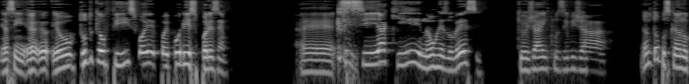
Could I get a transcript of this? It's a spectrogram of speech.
E assim, eu, eu, eu, tudo que eu fiz foi foi por isso, por exemplo. É, se aqui não resolvesse, que eu já inclusive já eu não estou buscando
